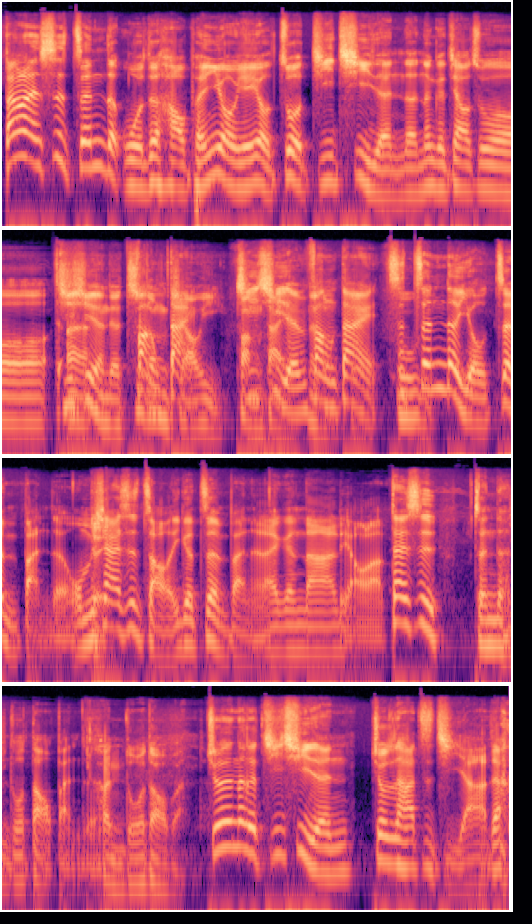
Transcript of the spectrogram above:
当然是真的，我的好朋友也有做机器人的那个叫做机器人的自动交易，机器人放贷是真的有正版的。我们现在是找一个正版的来跟大家聊了，但是真的很多盗版的，很多盗版，就是那个机器人就是他自己啊，这样，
